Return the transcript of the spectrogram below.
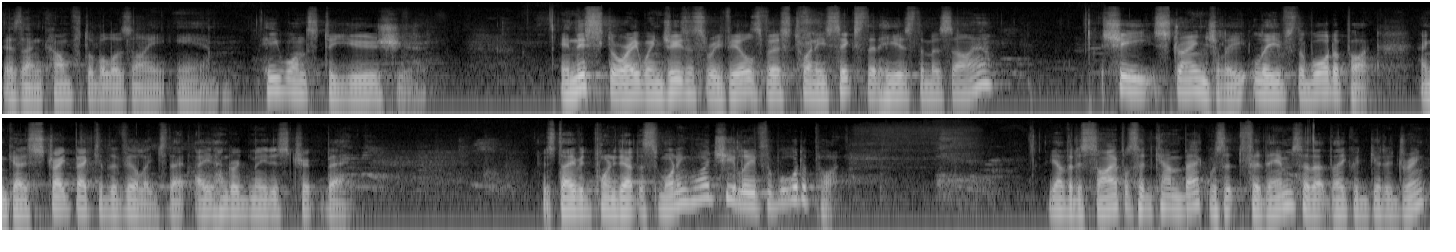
as uncomfortable as I am. He wants to use you. In this story, when Jesus reveals, verse 26, that he is the Messiah, she strangely leaves the water pot and goes straight back to the village, that 800 metres trip back. As David pointed out this morning, why'd she leave the water pot? The other disciples had come back. Was it for them so that they could get a drink?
